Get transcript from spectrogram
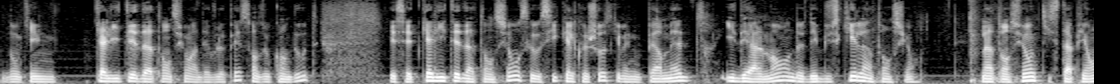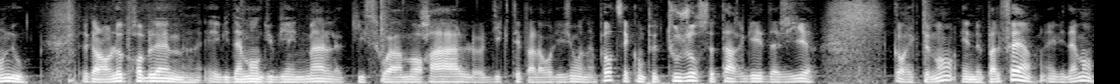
Donc il y a une qualité d'attention à développer, sans aucun doute. Et cette qualité d'attention, c'est aussi quelque chose qui va nous permettre, idéalement, de débusquer l'intention. L'intention qui se tapit en nous. Parce que alors, le problème, évidemment, du bien et du mal, qu'il soit moral, dicté par la religion, n'importe, c'est qu'on peut toujours se targuer d'agir correctement et ne pas le faire, évidemment.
